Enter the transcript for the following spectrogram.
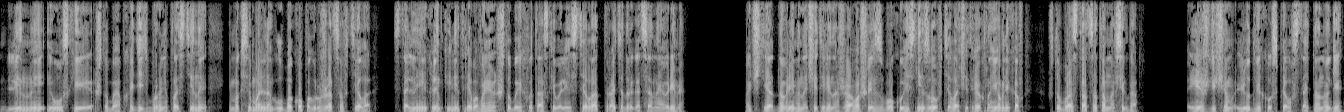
Длинные и узкие, чтобы обходить бронепластины и максимально глубоко погружаться в тело, Стальные клинки не требовали, чтобы их вытаскивали из тела, тратя драгоценное время. Почти одновременно четыре ножа вошли сбоку и снизу в тела четырех наемников, чтобы остаться там навсегда. Прежде чем Людвиг успел встать на ноги,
